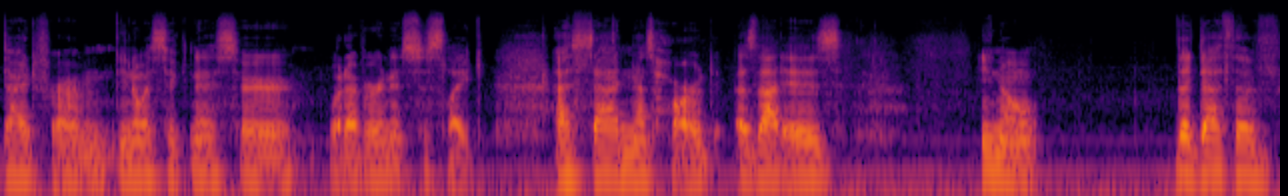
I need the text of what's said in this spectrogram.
died from you know a sickness or whatever, and it's just like, as sad and as hard as that is, you know, the death of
